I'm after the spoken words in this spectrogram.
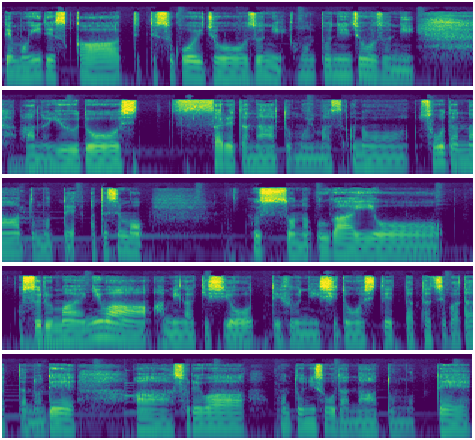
てもいいですか?」って言ってすごい上手に本当に上手にあの誘導されたなと思います。あのそうだなと思って私もフッ素のうがいをする前には歯磨きしようっていうふうに指導してた立場だったのでああそれは本当にそうだなと思って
